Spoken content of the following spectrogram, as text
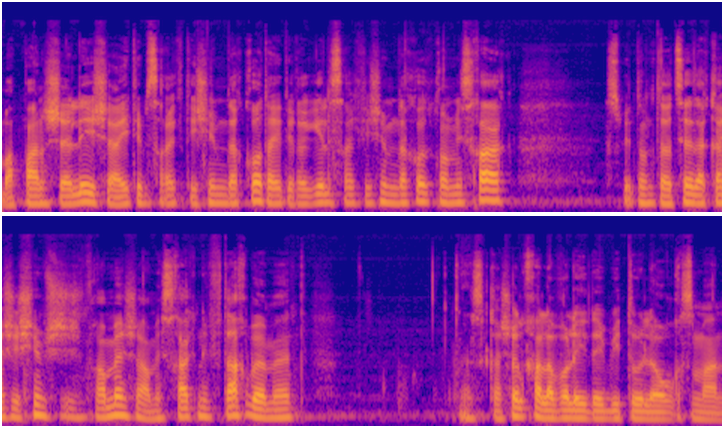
בפן שלי, שהייתי משחק 90 דקות, הייתי רגיל לשחק 90 דקות כל משחק, אז פתאום אתה יוצא דקה 60-65, המשחק נפתח באמת, אז קשה לך לבוא לידי ביטוי לאורך זמן.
